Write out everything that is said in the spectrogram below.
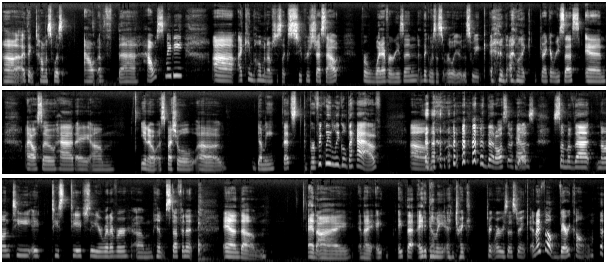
uh, I think Thomas was out of the house, maybe. Uh, I came home and I was just like super stressed out for whatever reason. I think it was this earlier this week. And I like drank a recess. And I also had a, um, you know, a special uh, gummy that's perfectly legal to have. Um, that also has some of that non THC or whatever um, hemp stuff in it, and um, and I and I ate ate that ate a gummy and drank drank my recess drink, and I felt very calm.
